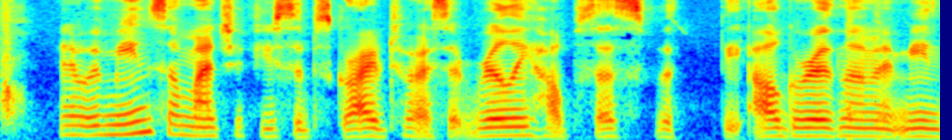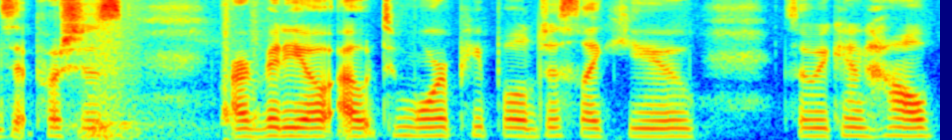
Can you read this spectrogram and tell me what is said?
And it would mean so much if you subscribe to us. It really helps us with the algorithm. It means it pushes our video out to more people just like you so we can help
